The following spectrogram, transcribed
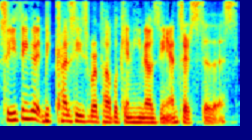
So you think that because he's Republican, he knows the answers to this?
